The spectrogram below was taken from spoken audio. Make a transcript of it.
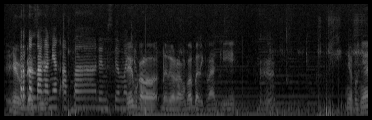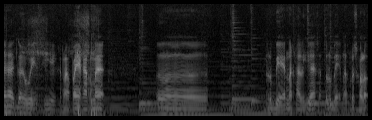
Ya pertentangannya apa dan segala sih. jadi macam? kalau dari orang tua balik lagi. Mm-mm. nyuruhnya gawe sih. Kenapa? Ya karena eh lebih enak kali ya. Satu lebih enak. Terus kalau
